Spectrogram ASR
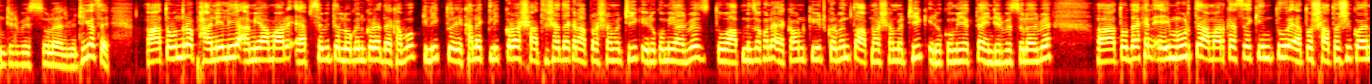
ইন্টারভেস চলে আসবে, ঠিক আছে? তো বন্ধুরা ফাইনালি আমি আমার অ্যাপসেবিতে লগ ইন করে দেখাবো। ক্লিক তো এখানে ক্লিক করার সাথে সাথে দেখেন আপনার সামনে ঠিক এরকমই আসবে। তো আপনি যখন অ্যাকাউন্ট ক্রিয়েট করবেন, তো আপনার সামনে ঠিক এরকমই একটা ইন্টারভেস চলে আসবে। তো দেখেন, এই মুহূর্তে আমার কাছে কিন্তু এত সাতশি কয়েন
